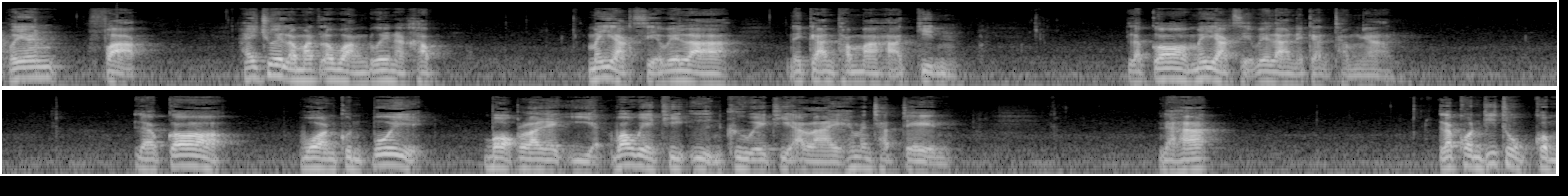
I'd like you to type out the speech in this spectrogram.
เพราะฉะนั้นฝากให้ช่วยระมัดระวังด้วยนะครับ ไม่อยากเสียเวลาในการทำมาหากิน แล้วก็ไม่อยากเสียเวลาในการทำงาน แล้วก็วอนคุณปุ้ย บอกรายละเอียดว่าเวทีอื่นคือเวทีอะไรให้มันชัดเจนนะฮะแล้วคนที่ถูกข่ม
